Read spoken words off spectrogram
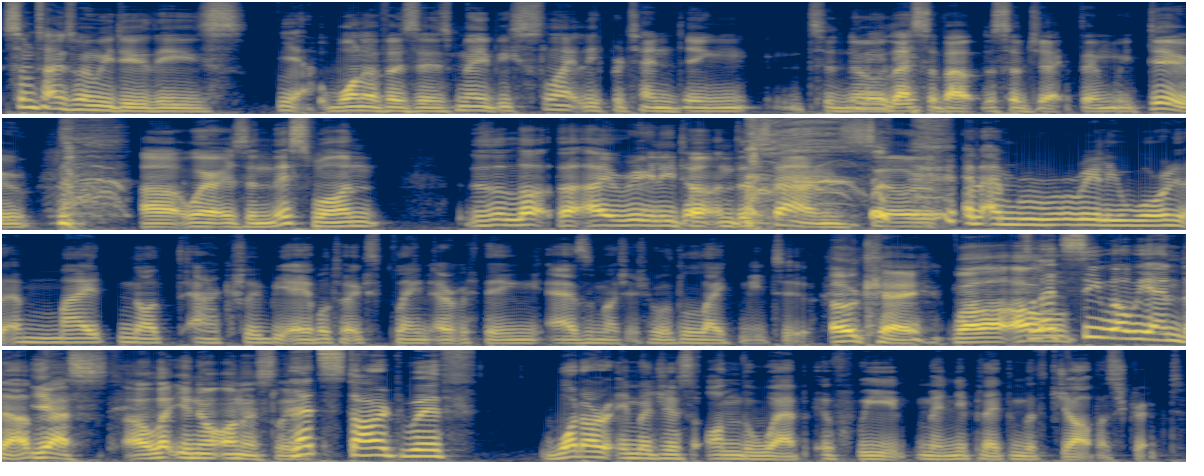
sometimes when we do these, Yeah. one of us is maybe slightly pretending to know Maybe. less about the subject than we do. uh, whereas in this one, there's a lot that I really don't understand. so and I'm really worried that I might not actually be able to explain everything as much as you would like me to. OK, well, I'll, So let's see where we end up. Yes, I'll let you know honestly. Let's start with what are images on the web if we manipulate them with JavaScript.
